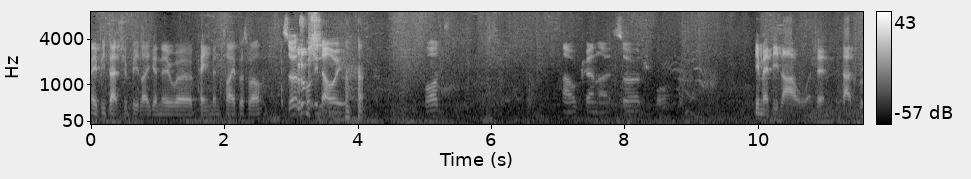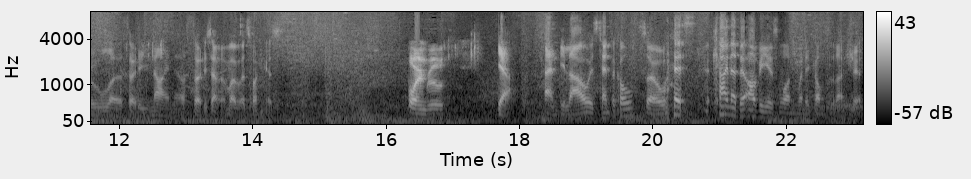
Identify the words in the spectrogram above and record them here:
Maybe that should be like a new uh, payment type as well. Search for Oops. Illaoi. what? How can I search for? He meant Illaoi, and then that rule uh, 39 or 37, whatever it's fucking is. Foreign rule. Yeah, and Illaoi is tentacle, so it's kind of the obvious one when it comes to that shit.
